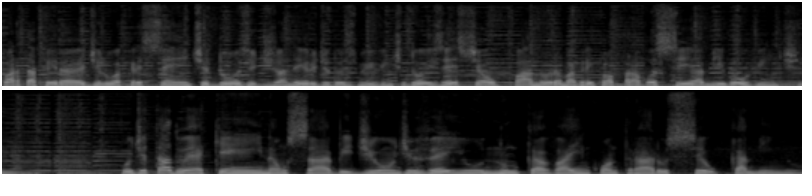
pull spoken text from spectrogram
Quarta-feira de lua crescente, 12 de janeiro de 2022. Este é o Panorama Agrícola para você, amigo ouvinte. O ditado é: quem não sabe de onde veio nunca vai encontrar o seu caminho.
